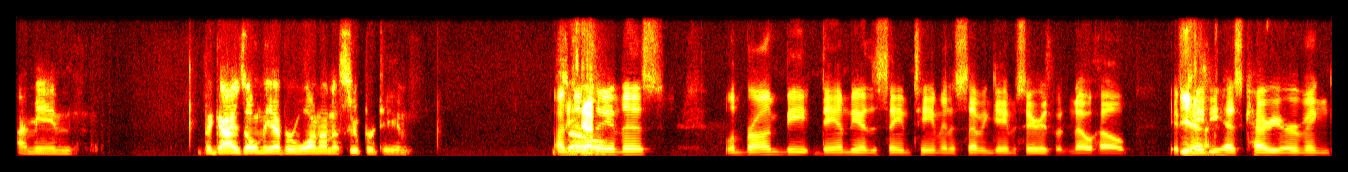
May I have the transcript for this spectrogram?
I mean, the guy's only ever won on a super team. I'm So- just saying this. LeBron beat damn near the same team in a seven game series with no help. If Yeah. KD has Kyrie Irving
